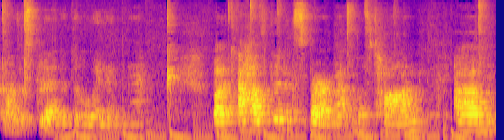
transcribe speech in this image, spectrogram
And I'll just blend it the whole way down there. But I have been experimenting with tan um,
